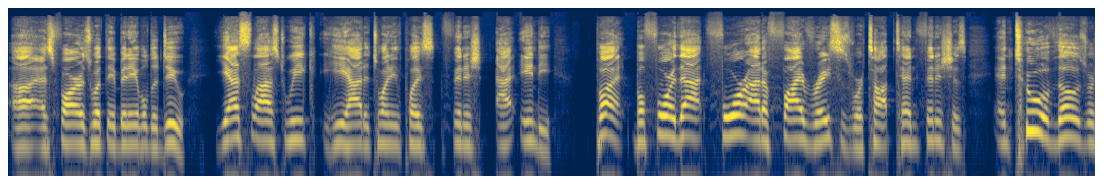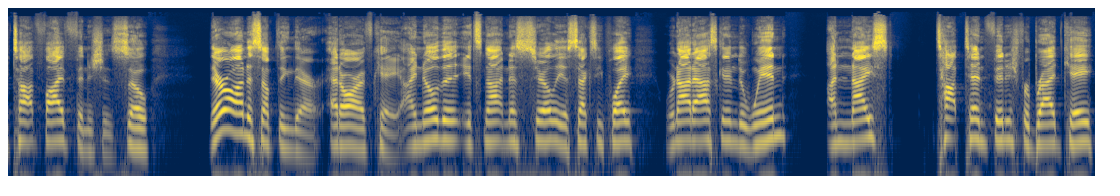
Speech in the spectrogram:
uh, as far as what they've been able to do. Yes, last week he had a 20th place finish at Indy. But before that, four out of five races were top 10 finishes, and two of those were top five finishes. So they're on to something there at RFK. I know that it's not necessarily a sexy play. We're not asking him to win. A nice top 10 finish for Brad K,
